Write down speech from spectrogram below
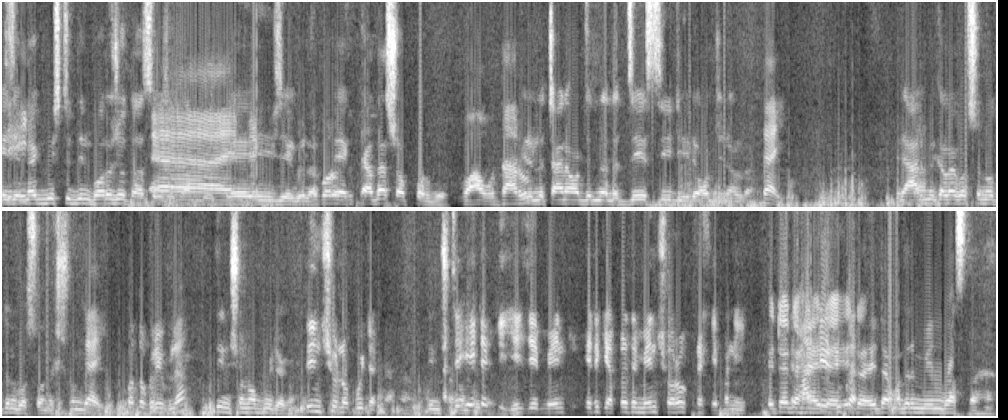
এই যে মেঘ বৃষ্টির দিন বড় জুতো আছে এই যে হ্যাঁ, দাম এই এই বৃষ্টির যেগুলো এক কাদা সব পরবো। ওয়াও দারুণ। হলো চায়না অরিজিনাল যে এটা অরিজিনাল তাই? এটা আর্মি কালার করছে নতুন করছে অনেক সুন্দর। তাই? কত করে এগুলা? তিনশো নব্বই টাকা। তিনশো নব্বই টাকা। তিনশো আচ্ছা এটা কি? এই যে মেন এটা কি আপনাদের মেন সড়ক নাকি? মানে এটা এটা হ্যাঁ এটা আমাদের মেন রাস্তা হ্যাঁ।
